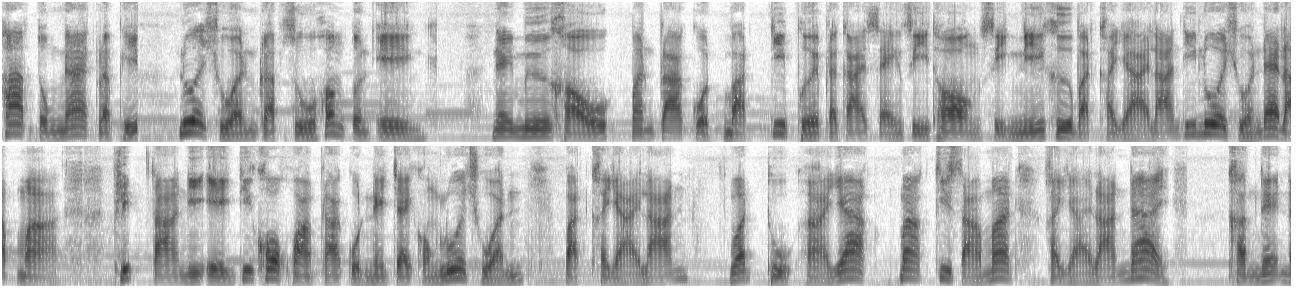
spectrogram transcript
ภาพตรงหน้ากระพริบลั่วฉวนกลับสู่ห้องตนเอง ในมือเขามันปรากฏบัตรที่เผยประกายแสงสีทอง สิ่งนี้คือบัตรขยายร้านที่ลั่วฉวนได้รับมา พลิบตานี้เองที่ข้อความปรากฏในใจของลั่วฉวน บัตรขยายร้าน วัตถุหายากมากที่สามารถขยายร้านได้คำแนะน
